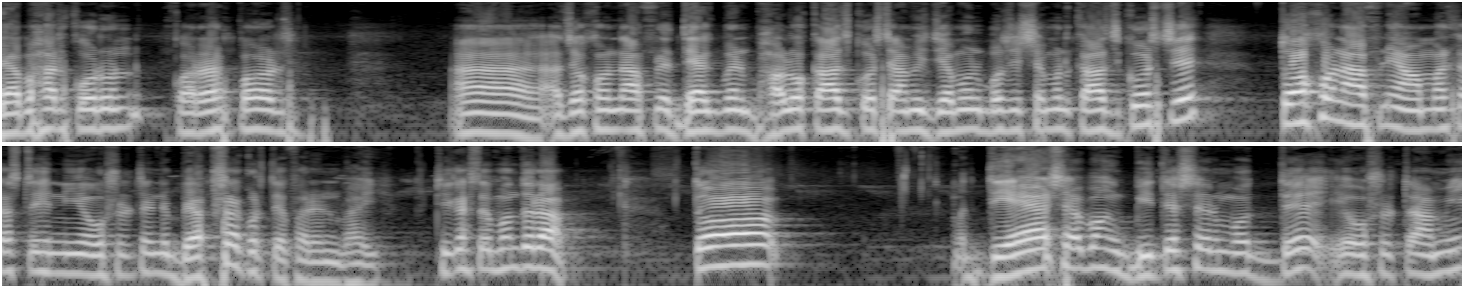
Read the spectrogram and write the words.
ব্যবহার করুন, করার পর যখন আপনি দেখবেন ভালো কাজ করছে, আমি যেমন বলছি সেমন কাজ করছে, তখন আপনি আমার কাছ থেকে নিয়ে ওষুধটা নিয়ে ব্যবসা করতে পারেন ভাই। ঠিক আছে বন্ধুরা? তো দেশ এবং বিদেশের মধ্যে এই ওষুধটা আমি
